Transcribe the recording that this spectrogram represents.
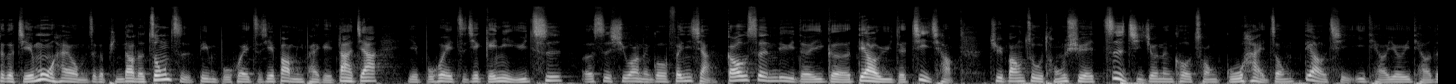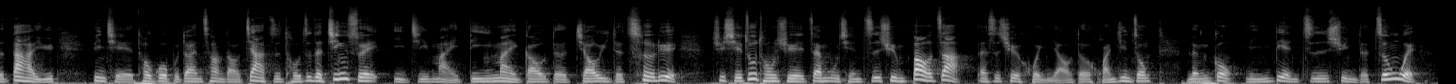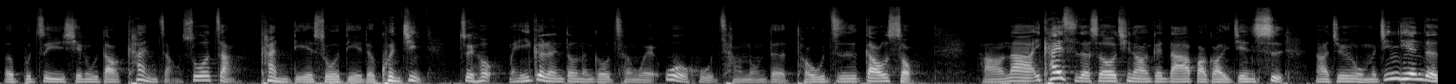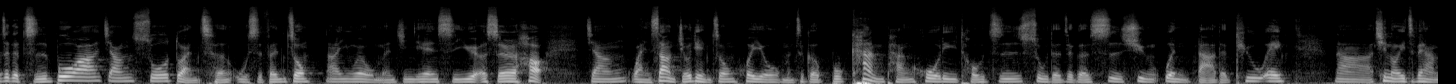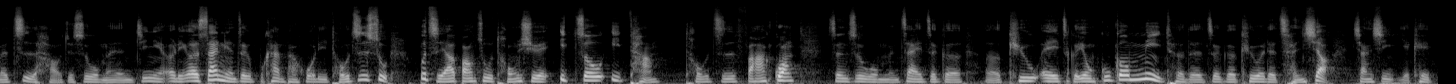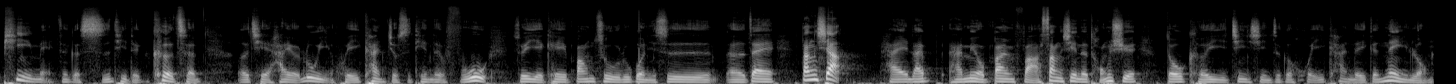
这个节目还有我们这个频道的宗旨，并不会直接报名牌给大家，也不会直接给你鱼吃，而是希望能够分享高胜率的一个钓鱼的技巧，去帮助同学自己就能够从股海中钓起一条又一条的大鱼，并且透过不断倡导价值投资的精髓，以及买低卖高的交易的策略，去协助同学在目前资讯爆炸但是却混淆的环境中，能够明辨资讯的真伪。而不至于陷入到看涨说涨、看跌说跌的困境，最后每一个人都能够成为卧虎藏龙的投资高手。好，那一开始的时候，庆老跟大家报告一件事，那就是我们今天的这个直播啊，将缩短成五十分钟。那因为我们今天十一月二十二号，将晚上九点钟会有我们这个不看盘获利投资术的这个视讯问答的 Q&A。那青龙一直非常的自豪，就是我们今年二零二三年这个不看盘获利投资术，不只要帮助同学一周一堂投资发光，甚至我们在这个呃 Q&A 这个用 Google Meet 的这个 Q&A 的成效，相信也可以媲美这个实体的一个课程，而且还有录影回看九十天的服务，所以也可以帮助如果你是呃在当下还来还没有办法上线的同学，都可以进行这个回看的一个内容。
